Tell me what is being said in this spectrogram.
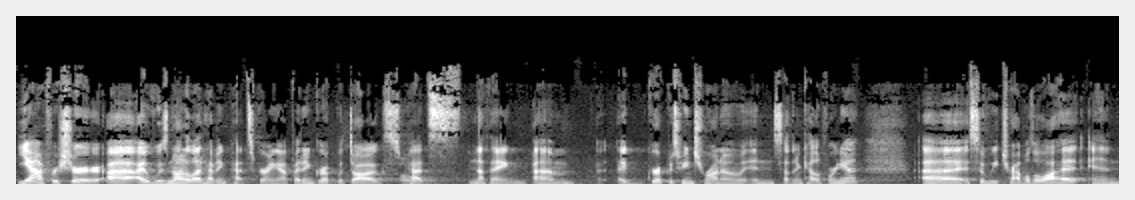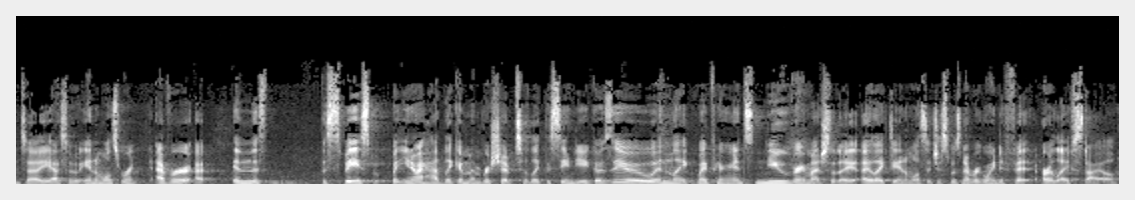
Yeah, for sure. Uh, I was not allowed having pets growing up. I didn't grow up with dogs, Oh. pets, nothing. Um, I grew up between Toronto and Southern California, uh, so we traveled a lot, and uh, yeah, so animals weren't ever uh, in the the space. But, but you know, I had like a membership to like the San Diego Zoo, and like my parents knew very much that I, I liked animals. It just was never going to fit our lifestyle.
